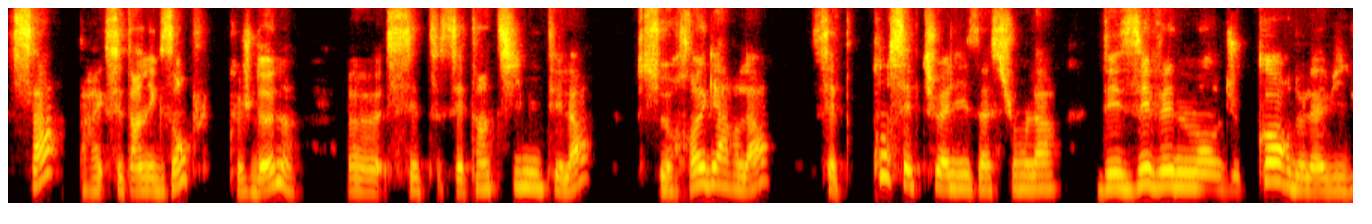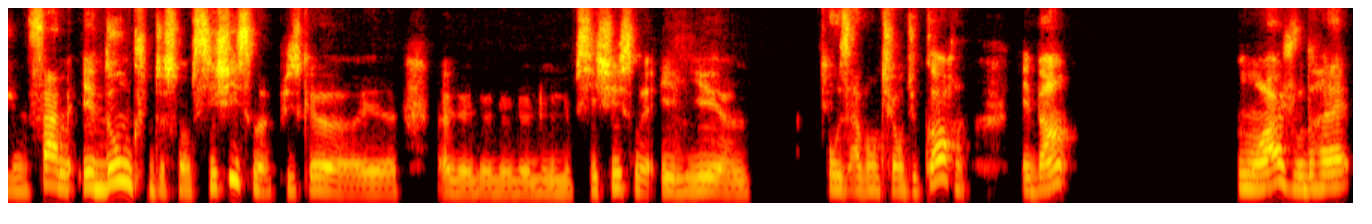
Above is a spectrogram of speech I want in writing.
ça, c'est un exemple que je donne, euh, cette intimité-là, ce regard-là, cette conceptualisation-là des événements du corps de la vie d'une femme et donc de son psychisme, puisque euh, le, le, le, le, psychisme est lié euh, aux aventures du corps, eh ben, moi, je voudrais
